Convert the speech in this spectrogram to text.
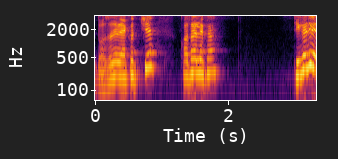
দশ হাজার এক হচ্ছে কথায় লেখা। ঠিক আছে?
